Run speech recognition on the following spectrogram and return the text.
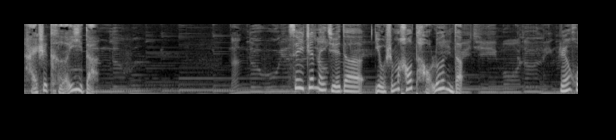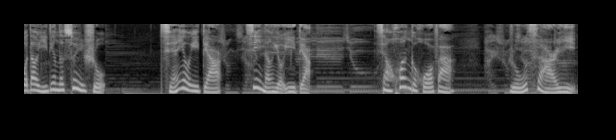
还是可以的。所以真没觉得有什么好讨论的。人活到一定的岁数，钱有一点儿，技能有一点儿，想换个活法，如此而已。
